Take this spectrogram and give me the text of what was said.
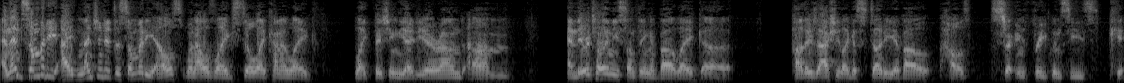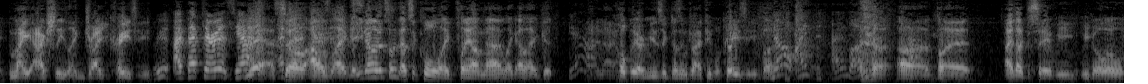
And then somebody, I mentioned it to somebody else when I was like still like kind of like like fishing the idea around. Uh-huh. Um, and they were telling me something about like uh, how there's actually like a study about how certain frequencies might actually like drive you crazy. I bet there is. Yeah. Yeah, I so I was like, is. you know, that's a, that's a cool like play on that. Like I like it, Yeah. and I, hopefully our music doesn't drive people crazy. But No, I I love it. uh, but I'd like to say we we go a little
